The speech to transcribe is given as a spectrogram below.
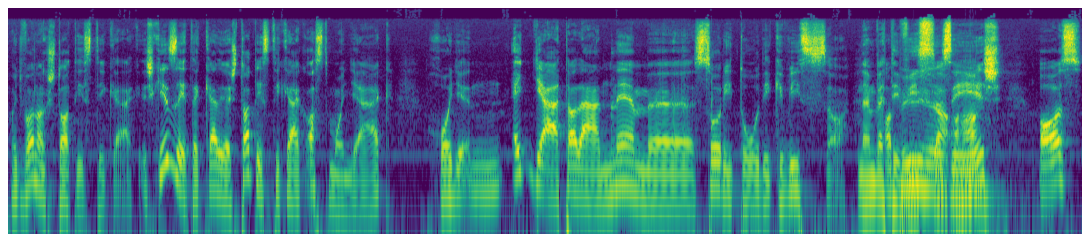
hogy vannak statisztikák. És képzeljétek el, hogy a statisztikák azt mondják, hogy egyáltalán nem uh, szorítódik vissza Nem a veti vissza. aha. bűnözés az,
